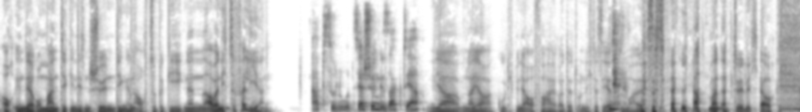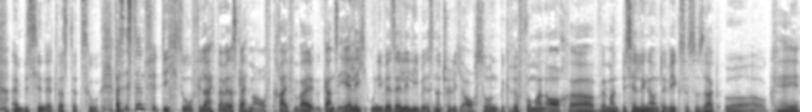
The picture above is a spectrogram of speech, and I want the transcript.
auch in der Romantik, in diesen schönen Dingen auch zu begegnen, aber nicht zu verlieren. Absolut, sehr schön gesagt, ja. Ja, naja, gut, ich bin ja auch verheiratet und nicht das erste Mal. Also da lernt man natürlich auch ein bisschen etwas dazu. Was ist denn für dich so, vielleicht, wenn wir das gleich mal aufgreifen, weil ganz ehrlich, universelle Liebe ist natürlich auch so ein Begriff, wo man auch, äh, wenn man ein bisschen länger unterwegs ist, so sagt, oh, okay,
